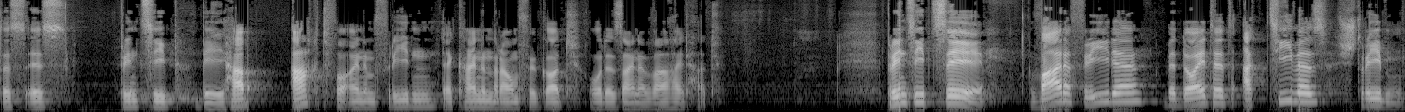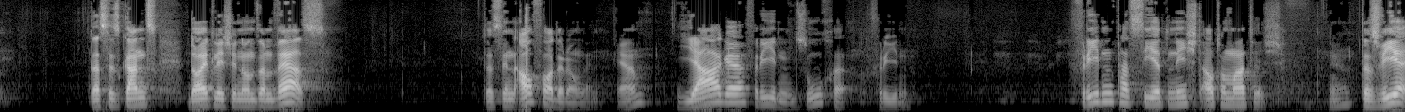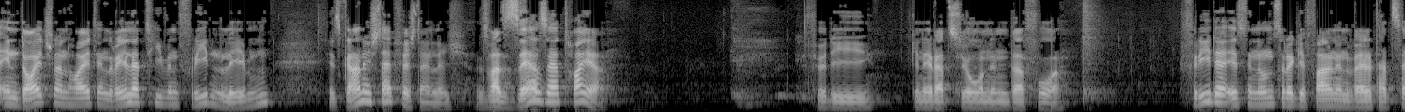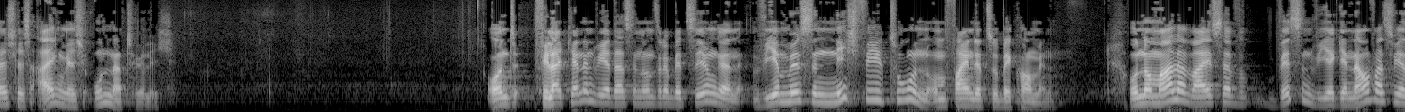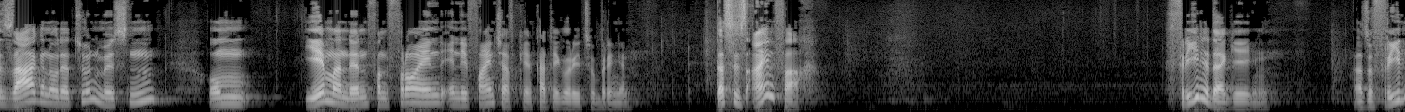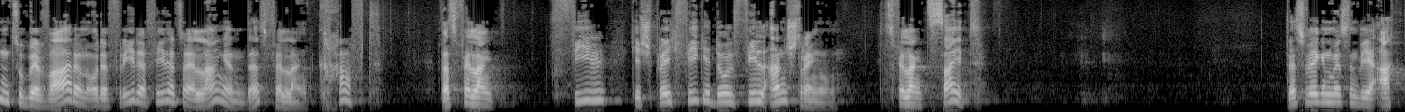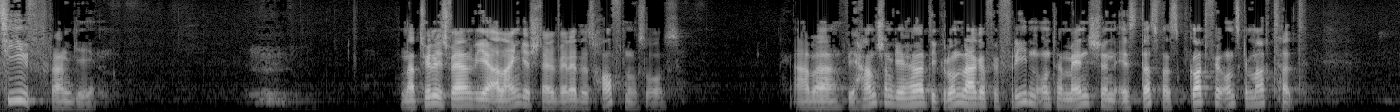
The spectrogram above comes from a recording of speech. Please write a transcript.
Das ist Prinzip B. Hab Acht vor einem Frieden, der keinen Raum für Gott oder seine Wahrheit hat. Prinzip C. Wahre Friede bedeutet aktives Streben. Das ist ganz deutlich in unserem Vers. Das sind Aufforderungen. Ja? Jage Frieden, suche Frieden. Frieden passiert nicht automatisch. Dass wir in Deutschland heute in relativen Frieden leben, ist gar nicht selbstverständlich. Es war sehr, sehr teuer für die Generationen davor. Friede ist in unserer gefallenen Welt tatsächlich eigentlich unnatürlich. Und vielleicht kennen wir das in unseren Beziehungen. Wir müssen nicht viel tun, um Feinde zu bekommen. Und normalerweise wissen wir genau, was wir sagen oder tun müssen, um jemanden von Freund in die Feindschaftskategorie zu bringen. Das ist einfach. Friede dagegen, also Frieden zu bewahren oder Friede, Friede zu erlangen, das verlangt Kraft. Das verlangt viel Gespräch, viel Geduld, viel Anstrengung. Das verlangt Zeit. Deswegen müssen wir aktiv rangehen. Natürlich, wären wir alleingestellt, wäre das hoffnungslos. Aber wir haben schon gehört, die Grundlage für Frieden unter Menschen ist das, was Gott für uns gemacht hat.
